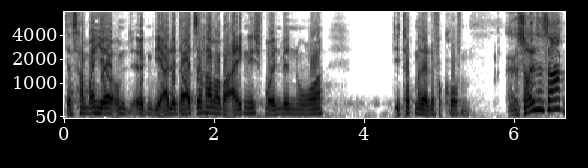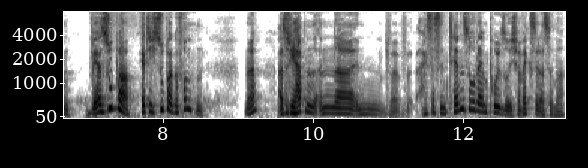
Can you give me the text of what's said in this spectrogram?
das haben wir hier, um irgendwie alle da zu haben, aber eigentlich wollen wir nur die Top-Modelle verkaufen. Äh, sollen sie sagen. Wäre super. Hätte ich super gefunden. Ne? Also die hatten ein, ein, heißt das Intenso oder Impulso? Ich verwechsel das immer.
